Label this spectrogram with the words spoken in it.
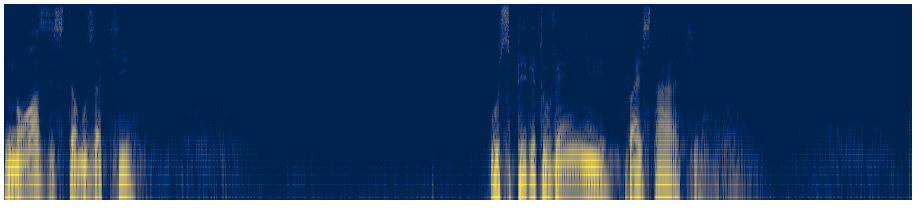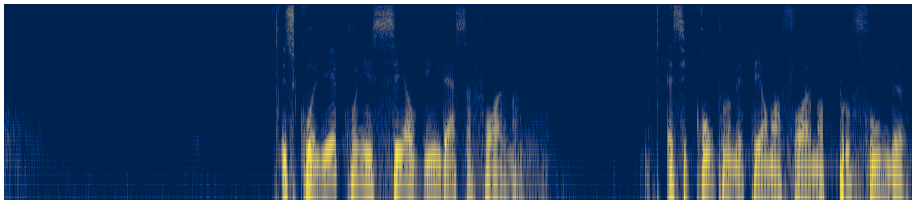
Nós estamos aqui. O Espírito vem e vai estar aqui. Escolher conhecer alguém dessa forma é se comprometer a uma forma profunda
